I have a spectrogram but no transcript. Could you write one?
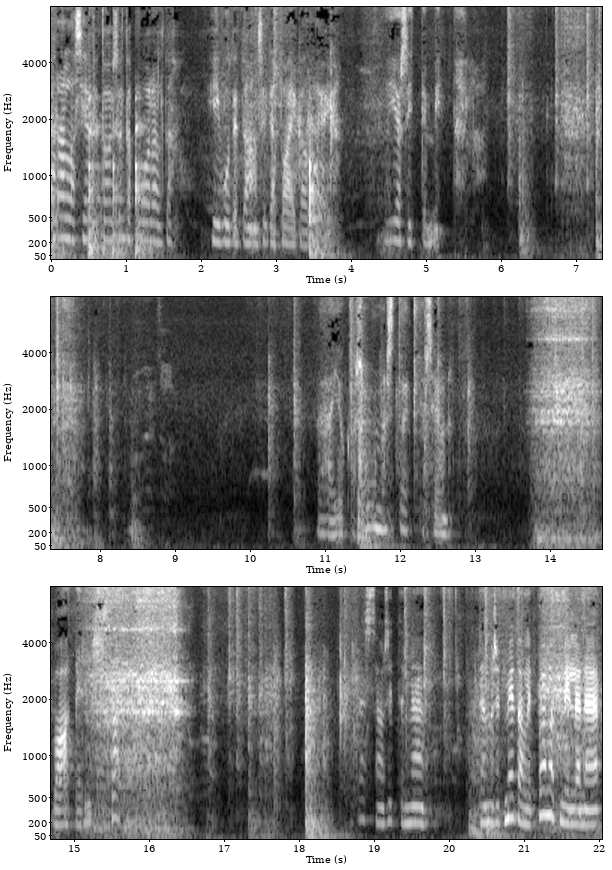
Vasaralla sieltä toiselta puolelta. Hivutetaan sitä paikalleen ja, ja sitten mittaillaan. Vähän joka suunnasta, että se on vaaterissa. Tässä on sitten nämä tämmöiset metallipalat, millä nämä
